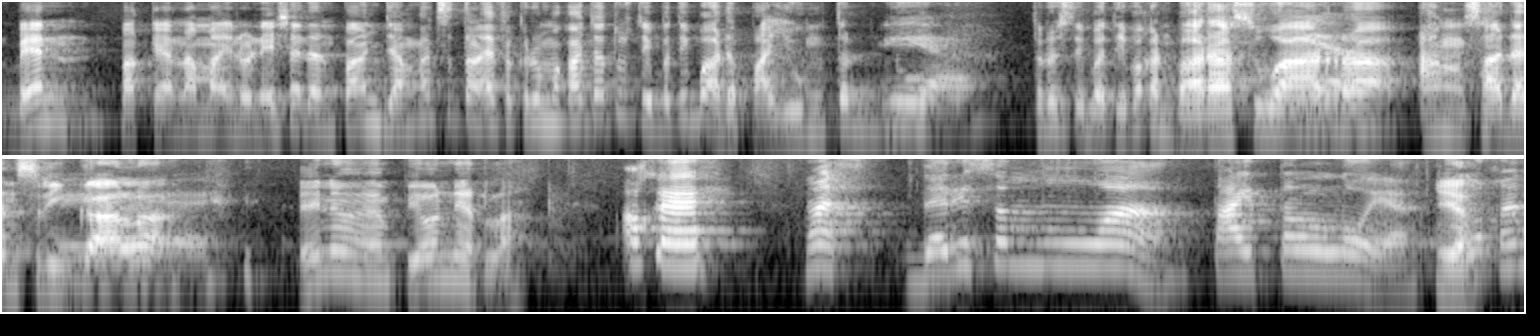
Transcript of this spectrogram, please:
band pakai nama Indonesia dan panjang kan setelah efek rumah kaca terus tiba-tiba ada payung teduh. Iya. Terus tiba-tiba kan bara suara, angsa dan serigala. Iya, Ini yang pionir lah. Oke, Mas, dari semua title lo ya, Iya. lo kan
